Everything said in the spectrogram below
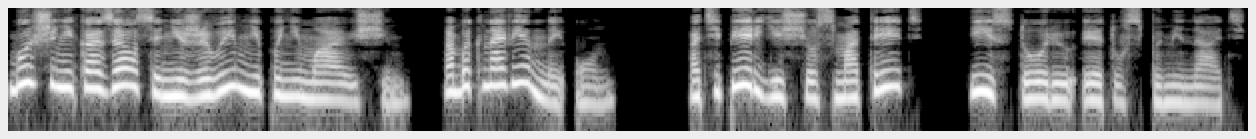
больше не казался ни живым, ни понимающим. Обыкновенный он. А теперь еще смотреть и историю эту вспоминать.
